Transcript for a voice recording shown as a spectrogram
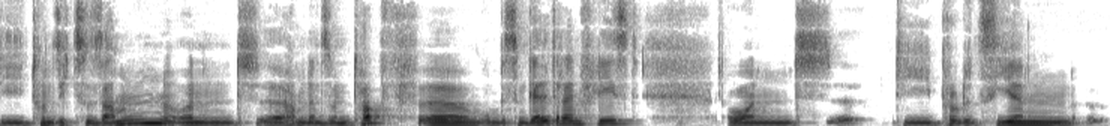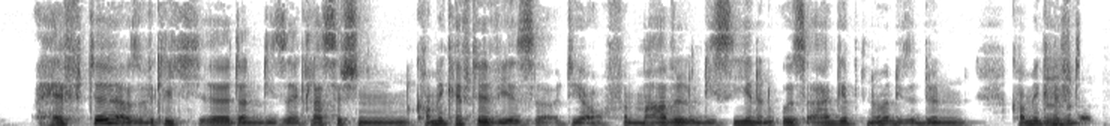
die tun sich zusammen und äh, haben dann so einen Topf, äh, wo ein bisschen Geld reinfließt. Und äh, die produzieren Hefte, also wirklich äh, dann diese klassischen Comic-Hefte, wie es die auch von Marvel und DC in den USA gibt, ne? diese dünnen Comic-Hefte. Mhm.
